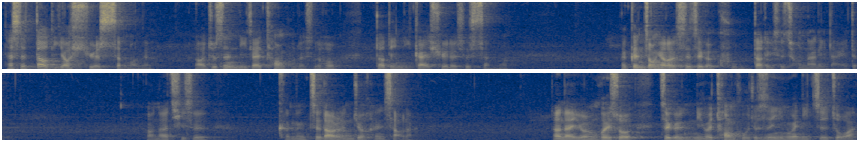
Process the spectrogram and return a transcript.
但是到底要学什么呢？啊，就是你在痛苦的时候，到底你该学的是什么？那更重要的是，这个苦到底是从哪里来的？啊，那其实可能知道人就很少了。当然有人会说，这个你会痛苦，就是因为你执着啊。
